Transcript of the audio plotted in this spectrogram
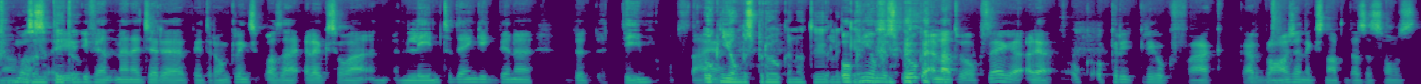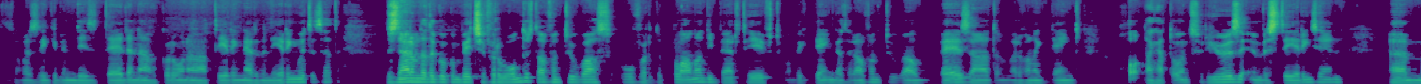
nou, Was was een titel. eventmanager eh, Peter Onklings, was dat eigenlijk zo een, een leemte, denk ik, binnen de, het team op stage. Ook niet onbesproken natuurlijk. Ook niet onbesproken. en laten we ook zeggen, allee, ook, ook, kreeg, kreeg ook vaak carte blanche. En ik snap dat ze soms, zeker in deze tijden, na corona, wat tering naar de nering moeten zetten. Dus daarom dat ik ook een beetje verwonderd af en toe was over de plannen die Bert heeft. Want ik denk dat er af en toe wel bij zaten waarvan ik denk, goh, dat gaat toch een serieuze investering zijn. Ehm,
